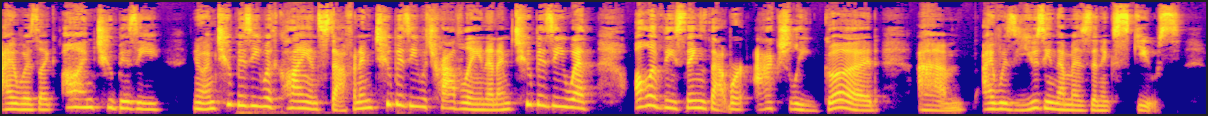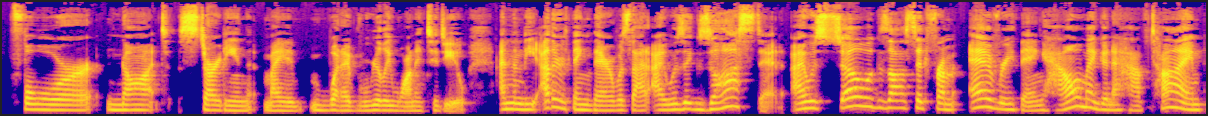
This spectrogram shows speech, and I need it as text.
I was like, Oh, I'm too busy you know, I'm too busy with client stuff and I'm too busy with traveling and I'm too busy with all of these things that were actually good. Um, I was using them as an excuse for not starting my, what I really wanted to do. And then the other thing there was that I was exhausted. I was so exhausted from everything. How am I going to have time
